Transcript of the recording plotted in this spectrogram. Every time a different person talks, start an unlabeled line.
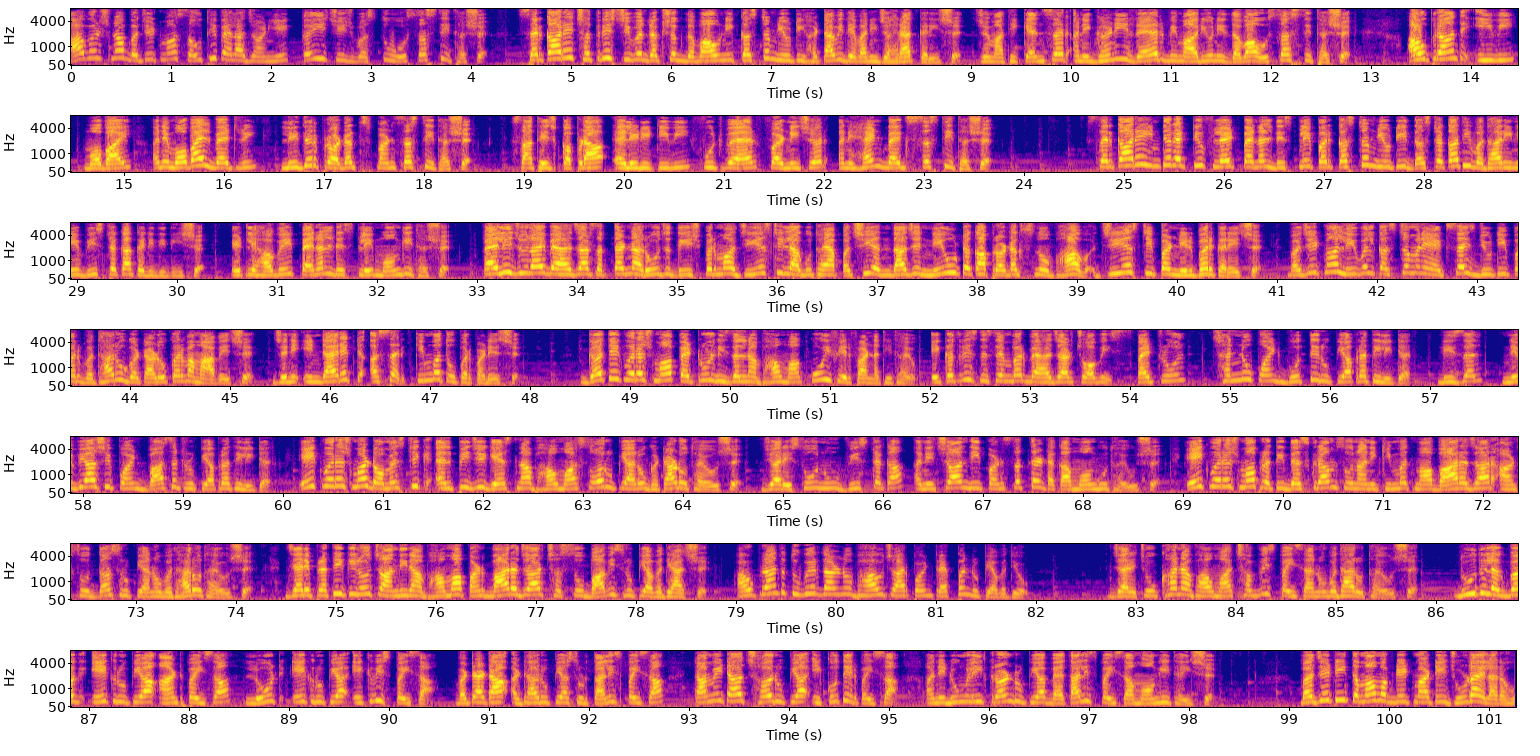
આ વર્ષના બજેટમાં સૌથી પહેલા જાણીએ કઈ ચીજ વસ્તુઓ સસ્તી થશે. સરકારે છત્રીસ જીવન રક્ષક દવાઓની કસ્ટમ ડ્યુટી હટાવી દેવાની જાહેરાત કરી છે, જેમાંથી કેન્સર અને ઘણી રેર બીમારીઓની દવાઓ સસ્તી થશે. આ ઉપરાંત ઈવી મોબાઈલ અને મોબાઈલ બેટરી, લીધર પ્રોડક્ટ્સ પણ સસ્તી થશે. સાથે જ કપડાં, એલઈડી ટીવી, ફૂટવેર, ફર્નિચર અને હેન્ડબેગ્સ સસ્તી થશે. સરકારે ઇન્ટરેક્ટિવ ફ્લેટ પેનલ ડિસ્પ્લે પર કસ્ટમ ડ્યુટી દસ ટકાથી વધારીને વીસ ટકા કરી દીધી છે. એટલે હવે પેનલ ડિસ્પ્લે મોંઘી થશે. પહેલી જુલાઈ બે હજાર સત્તરના રોજ દેશભરમાં જીએસટી લાગુ થયા પછી અંદાજે નેવું ટકા પ્રોડક્ટ્સનો ભાવ જીએસટી પર નિર્ભર કરે છે. બજેટમાં લેવલ કસ્ટમ અને એક્સાઇઝ ડ્યુટી પર વધારો ઘટાડો કરવામાં આવે છે, જેની ઇનડાયરેક્ટ અસર કિંમત ઉપર પડે છે. ગત એક વર્ષમાં પેટ્રોલ ડીઝલના ભાવમાં કોઈ ફેરફાર નથી થયો. એકત્રીસ ડિસેમ્બર બે હજાર ચોવીસ, પેટ્રોલ છન્નું પોઈન્ટ બોતેર રૂપિયા પ્રતિ લીટર, ડીઝલ નેવ્યાસી પોઈન્ટ બાસઠ રૂપિયા પ્રતિ લીટર. એક વર્ષમાં ડોમેસ્ટિક એલપીજી ગેસના ભાવમાં સો રૂપિયાનો ઘટાડો થયો છે, જ્યારે સોનું વીસ ટકા અને ચાંદી પણ સત્તર ટકા મોંઘું થયું છે. એક વર્ષમાં પ્રતિ દસ ગ્રામ સોનાની કિંમતમાં બાર હજાર આઠસો દસ રૂપિયાનો વધારો થયો છે. જ્યારે પ્રતિ કિલો ચાંદીના ભાવમાં પણ બાર હજાર છસો બાવીસ રૂપિયા વધ્યા છે. આ ઉપરાંત તુવેર દાળનો ભાવ ચાર પોઈન્ટ ત્રેપન રૂપિયા વધ્યો. જ્યારે ચોખાના ભાવમાં છવ્વીસ પૈસાનો વધારો થયો છે. દૂધ લગભગ એક રૂપિયા આઠ પૈસા, લોટ એક રૂપિયા એકવીસ પૈસા, બટાટા અઢાર રૂપિયા સુડતાલીસ પૈસા, ટામેટા છ રૂપિયા એકોતેર પૈસા અને ડુંગળી ત્રણ રૂપિયા બેતાલીસ પૈસા મોંઘી થઈ છે. બજેટની તમામ અપડેટ માટે જોડાયેલા રહો.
